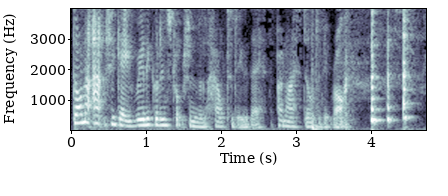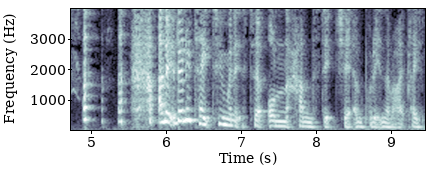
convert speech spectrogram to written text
Donna actually gave really good instructions as how to do this, and I still did it wrong. and it'd only take two minutes to unhand stitch it and put it in the right place,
